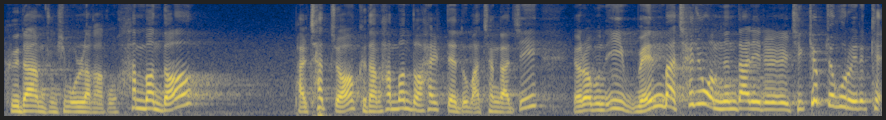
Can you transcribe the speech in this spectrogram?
그 다음 중심 올라가고 한 번 더 발 찼죠. 그 다음 한 번 더 할 때도 마찬가지. 여러분 이 왼발 체중 없는 다리를 직접적으로 이렇게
